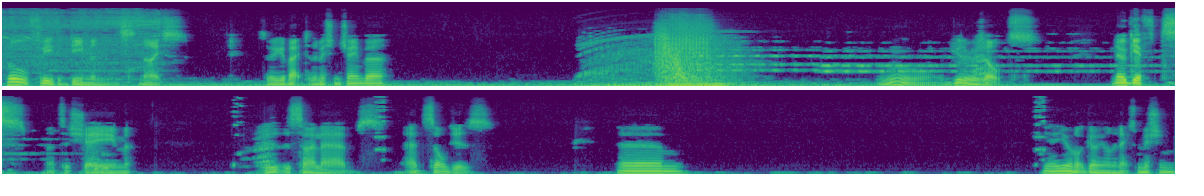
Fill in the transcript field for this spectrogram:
Full fleet of demons. Nice. So we go back to the mission chamber. Ooh, view the results. No gifts. That's a shame. Visit the Scilabs. Add soldiers. Um. Yeah, you're not going on the next mission.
